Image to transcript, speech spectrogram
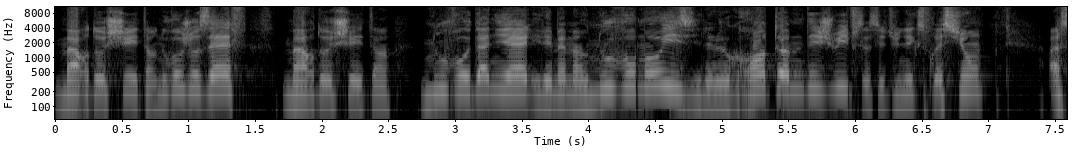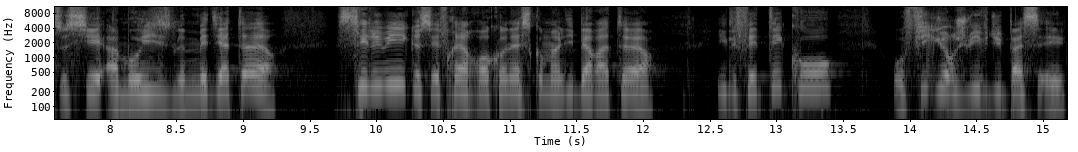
Mardoché est un nouveau Joseph, Mardoché est un nouveau Daniel, il est même un nouveau Moïse, il est le grand homme des Juifs, ça c'est une expression associée à Moïse le médiateur. C'est lui que ses frères reconnaissent comme un libérateur. Il fait écho aux figures juives du passé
